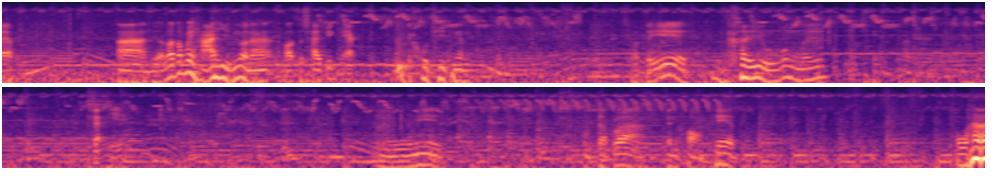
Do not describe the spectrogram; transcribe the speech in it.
แป๊บ อ่า เดี๋ยวเราต้องไปหาหินก่อนนะ เราจะใช้ปิกแอคไปขุดหินกัน วัสดีใครอยู่บ้างไหมจะเอ๋หนูนี่ผมจัดว่าเป็นของเทพ เพราะว่า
